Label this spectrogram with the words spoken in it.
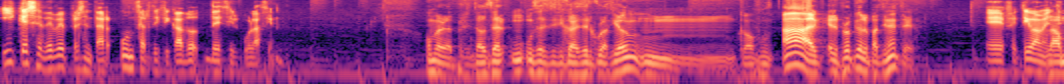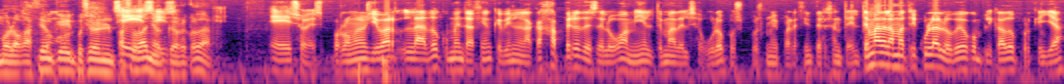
y que se debe presentar un certificado de circulación. Hombre, le presentado un cer- un un certificado de circulación. mm, ¿cómo ah, el, el propio del patinete. Efectivamente. La homologación que impusieron en el Sí, pasado año, sí, quiero sí. recordar. Eso es, por lo menos llevar la documentación que viene en la caja, pero desde luego a mí el tema del seguro pues, pues me parece interesante. El tema de la matrícula lo veo complicado porque ya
